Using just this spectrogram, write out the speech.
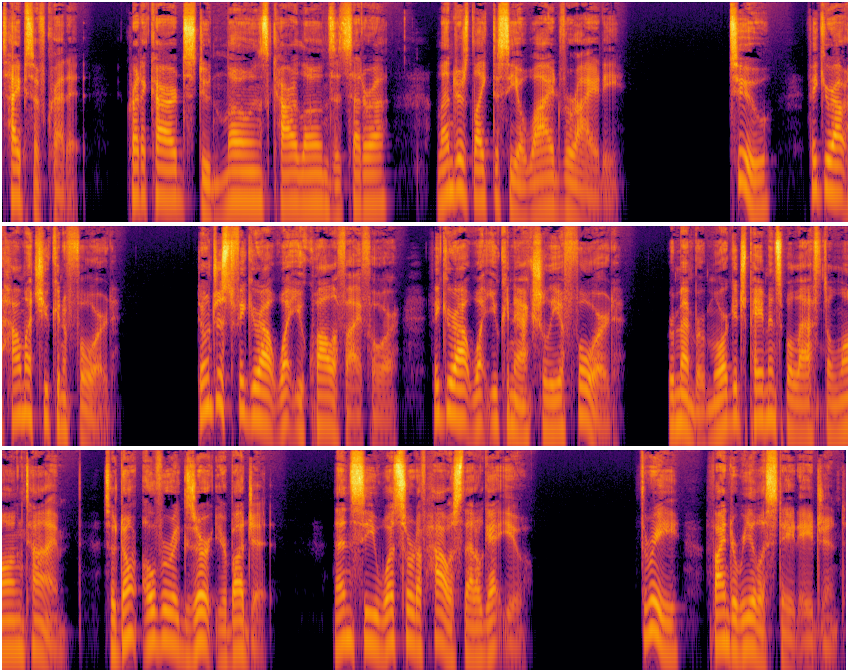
types of credit, credit cards, student loans, car loans, etc. Lenders like to see a wide variety. 2. Figure out how much you can afford. Don't just figure out what you qualify for, figure out what you can actually afford. Remember, mortgage payments will last a long time, so don't overexert your budget. Then see what sort of house that'll get you. 3. Find a real estate agent.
